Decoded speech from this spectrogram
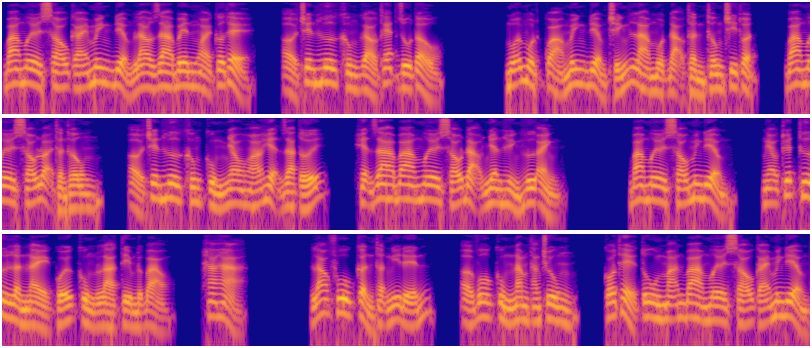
36 cái minh điểm lao ra bên ngoài cơ thể, ở trên hư không gào thét du tẩu. Mỗi một quả minh điểm chính là một đạo thần thông chi thuật, 36 loại thần thông, ở trên hư không cùng nhau hóa hiện ra tới, hiện ra 36 đạo nhân hình hư ảnh. 36 minh điểm, nghèo thuyết thư lần này cuối cùng là tìm được bảo, ha ha. Lão Phu cẩn thận nghĩ đến, ở vô cùng năm tháng chung, có thể tu mãn 36 cái minh điểm,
